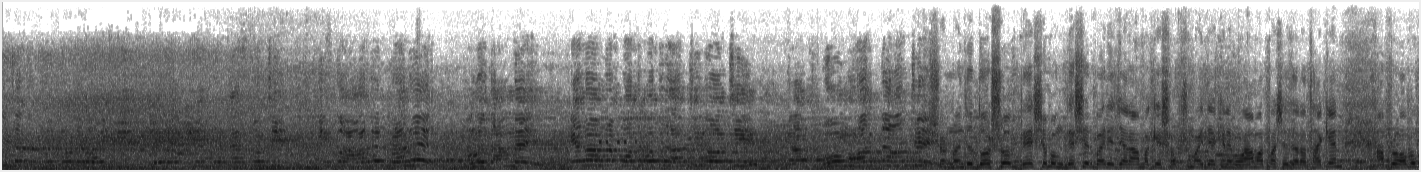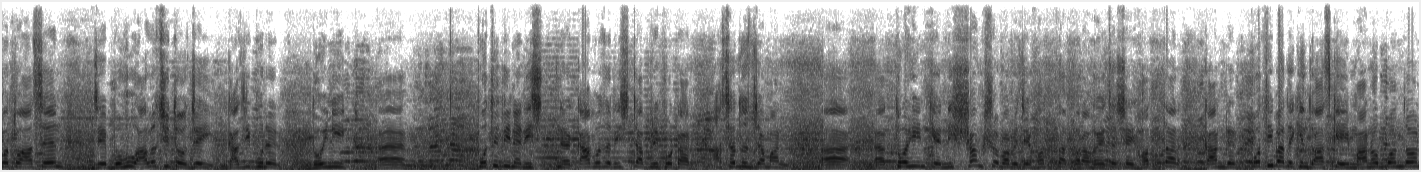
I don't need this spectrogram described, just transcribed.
বিচার করতে পারি। এই আমরা কাজ করছি। কিন্তু আমাদের প্রাণের কোনো দাম নেই। সম্মানিত দর্শক, দেশ এবং দেশের বাইরে যারা আমাকে সবসময় দেখেন এবং আমার পাশে যারা থাকেন, আপনারা অবগত আছেন যে বহু আলোচিত যেই গাজীপুরের দৈনিক প্রতিদিনের কাগজের স্টাফ রিপোর্টার আসাদুজ্জামান তহিনকে নৃশংসভাবে যে হত্যা করা হয়েছে, সেই হত্যার কাণ্ডের প্রতিবাদে কিন্তু আজকে এই মানববন্ধন,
